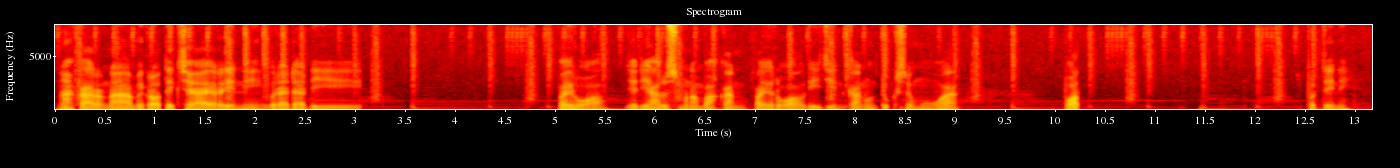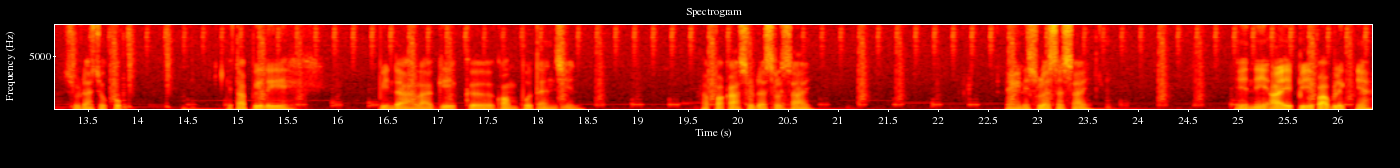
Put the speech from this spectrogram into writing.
Nah, karena Mikrotik CHR ini berada di firewall, jadi harus menambahkan firewall diizinkan untuk semua pot seperti ini. Sudah cukup. Kita pilih pindah lagi ke compute engine. Apakah sudah selesai? Nah ini sudah selesai. Ini IP publiknya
